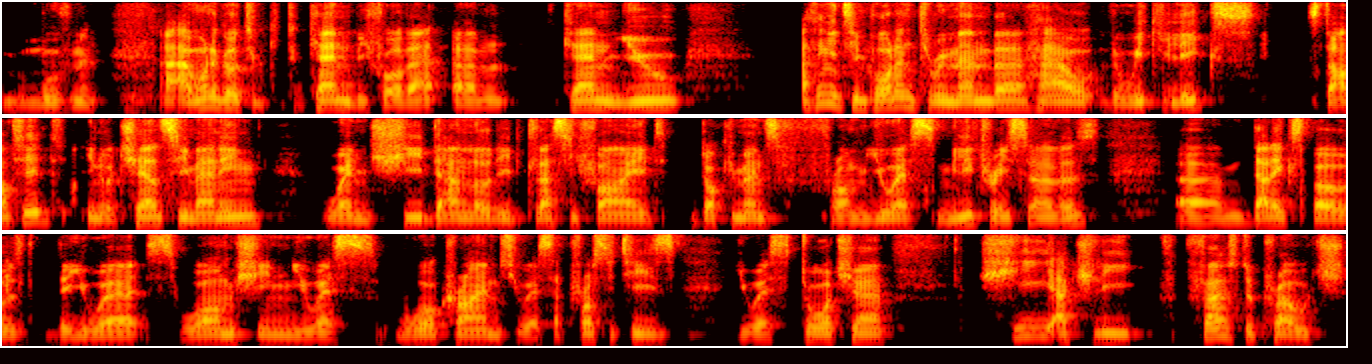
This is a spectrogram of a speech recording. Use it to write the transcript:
movement. I, I want to go to, to Ken before that. Um, Ken, you, I think it's important to remember how the WikiLeaks started. You know, Chelsea Manning, when she downloaded classified documents from US military servers, um, that exposed the US war machine, US war crimes, US atrocities, US torture. She actually first approached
